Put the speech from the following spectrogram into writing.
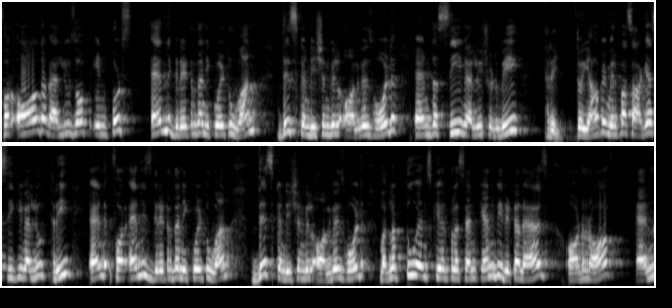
for all the values of inputs n greater than equal to 1 this condition will always hold, and the c value should be three तो यहाँ पे मेरे पास आ गया सी की value three and for N is greater than equal to one this condition will always hold मतलब two N square plus N can be written as order of N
